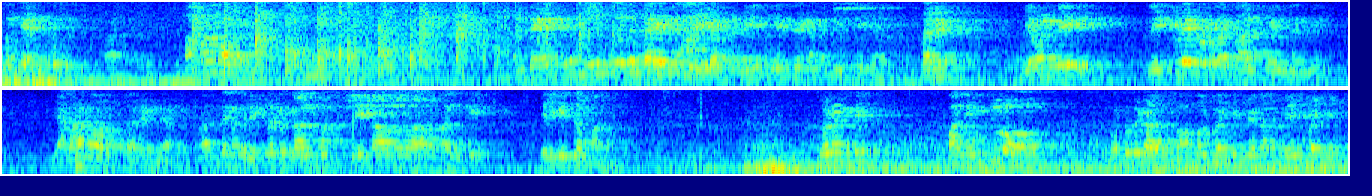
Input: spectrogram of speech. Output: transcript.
ఓకే తప్పని ఒకటి. అంటే ధైర్యం చేయాలి నేను చేసే కదా మీరు చేయాలి సరే ఏమండి రెగ్యులేటర్ కూడా కాలిపోయిందండి ఎలాగ వస్తారండి అంటారు. అంతే కదా రెగ్యులేటర్ కాలిపోతే చే కాదు ఆడటానికి వెలిగించమ్మా. చూడండి మన ఇంట్లో ఉంటుంది కాదు మామూలు బకెట్ లేదా ప్లేన్ బకెట్.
